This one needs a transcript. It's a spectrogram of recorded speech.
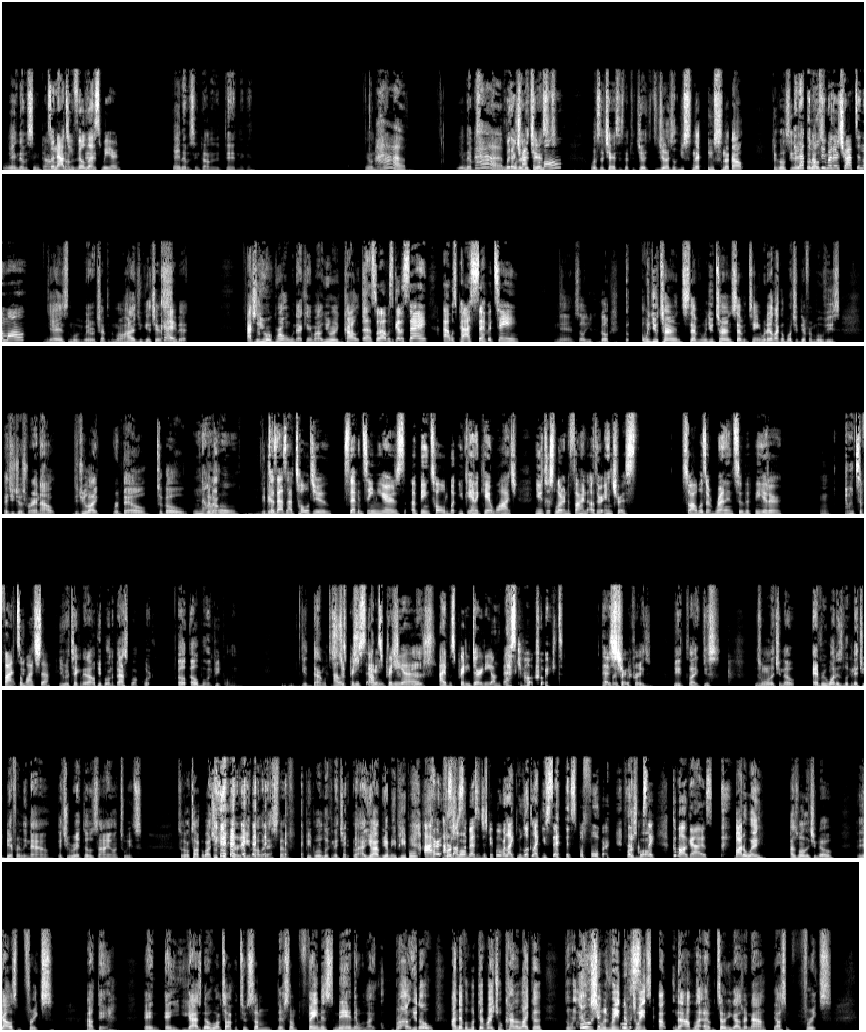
We ain't never seen Down. So now Dawn do you of the feel Dead. less weird? You ain't never seen Dawn of the Dead, nigga. You don't know I that. have. You never I have. Were they What are the trapped in the mall? What's the chances that the judge, the judge, you snuck, you snuck out to go see Isn't that? that the Oh, movie where they're trapped in the mall? Yeah, it's the movie where they were trapped in the mall. How did you get a chance Okay. to see that? Actually, you were grown when that came out. You were in college. That's what I was gonna say. I was past 17. yeah, so you could go. When you turned seven, when you turned seventeen, were there like a bunch of different movies that you just ran out? Did you like rebel to go? No. know, You Because as I've told you, 17 years of being told what you can and can't watch, you just learn to find other interests. So I wasn't running to the theater Mm. to find to You- watch stuff. you were taking it out on people on the basketball court, el- elbowing people, and get down with the. I was pretty- I was down with the pretty, uh. I was pretty dirty on the basketball court. That is Rachel true. Crazy. Be like just just want to let you know everyone is looking at you differently now that you read those Zion tweets. So don't talk about you get dirty and all of that stuff. People are looking at you. Like, you have you know how many people? I heard. I saw all- some messages. People were like, "You look like you said this before." First of all, like, "Come on, guys." by the way, I just want to let you know that y'all are some freaks out there. And and you guys know who I'm talking to. Some there's some famous men that were like, bro, you know, I never looked at Rachel kind of like a Who- she was reading them tweets. I, now I'm like I'm telling you guys right now, y'all some freaks.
